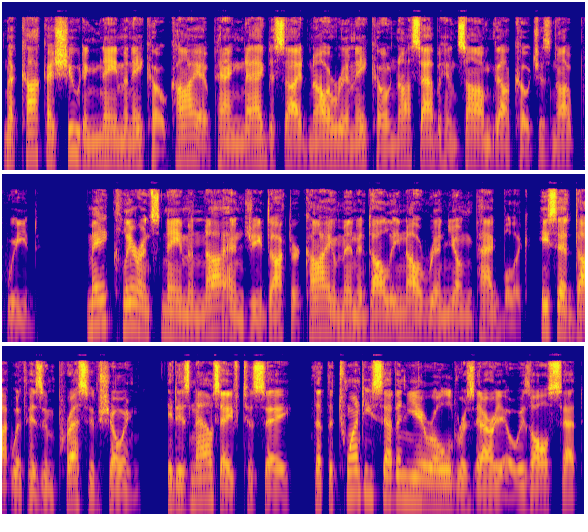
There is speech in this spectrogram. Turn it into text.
nakaka nakakashooting naman ako kaya pang nagdecide na rin ako na sabihin sa mga coaches na pwede. May clearance naman na ng Dr. Kaya Minadali na rin yung pagbalik, he said. With his impressive showing, it is now safe to say that the 27-year-old Rosario is all set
